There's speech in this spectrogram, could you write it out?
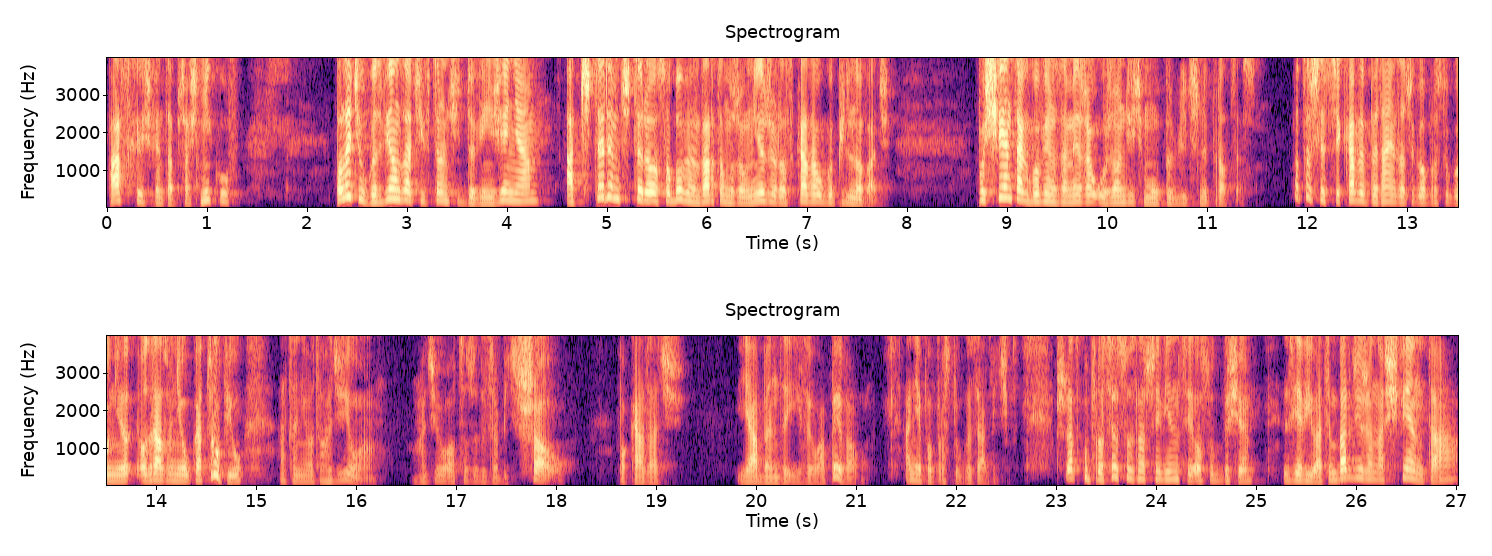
Paschy, święta Prześników. Polecił go związać i wtrącić do więzienia, a czterem czteroosobowym wartom żołnierzy rozkazał go pilnować – po świętach bowiem zamierzał urządzić mu publiczny proces. To też jest ciekawe pytanie, dlaczego po prostu go nie, od razu nie ukatrupił, a to nie o to chodziło. Chodziło o to, żeby zrobić show, pokazać, ja będę ich wyłapywał, a nie po prostu go zabić. W przypadku procesu znacznie więcej osób by się zjawiła, tym bardziej, że na święta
